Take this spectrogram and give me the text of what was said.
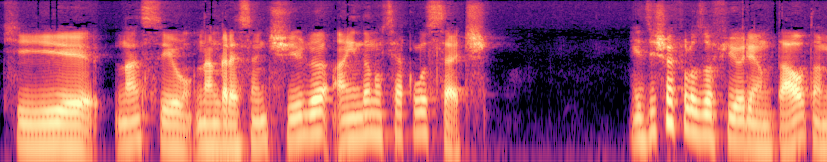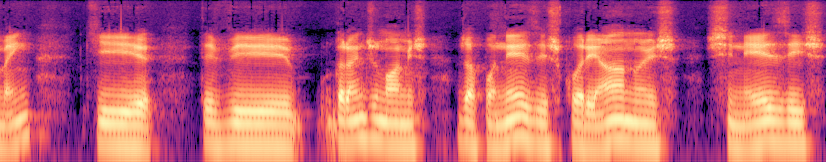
que nasceu na Grécia Antiga, ainda no século VII. Existe a filosofia oriental também, que teve grandes nomes japoneses, coreanos, chineses,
